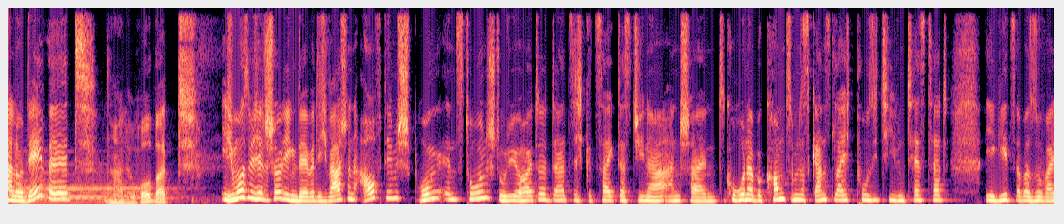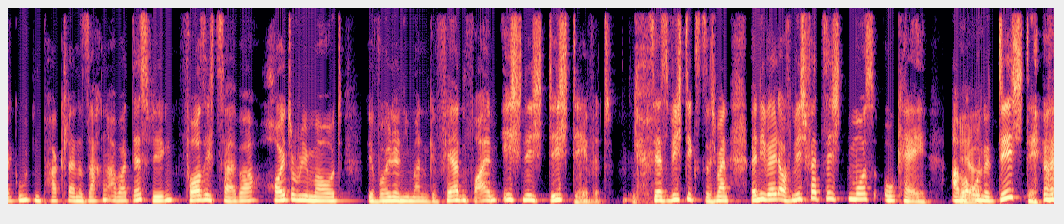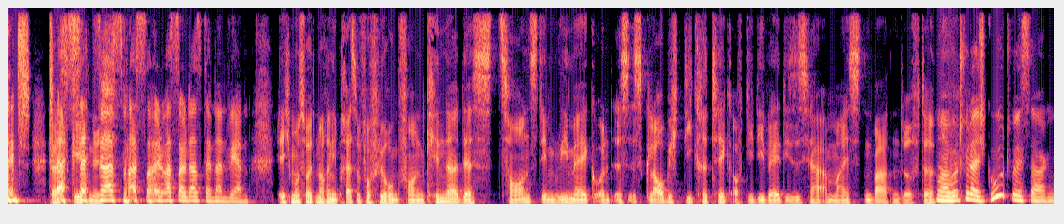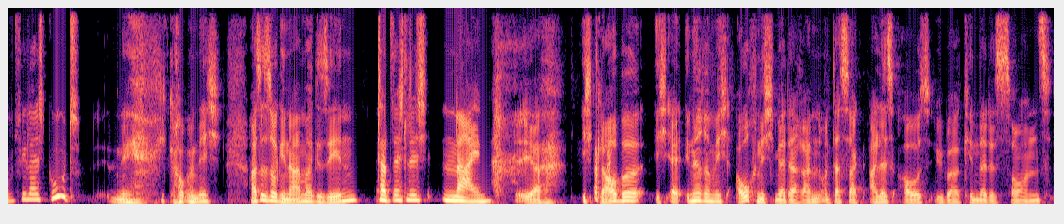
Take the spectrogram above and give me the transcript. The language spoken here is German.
Hallo David. Hallo Robert. Ich muss mich entschuldigen, David. Ich war schon auf dem Sprung ins Tonstudio heute. Da hat sich gezeigt, dass Gina anscheinend Corona bekommt, zumindest ganz leicht positiven Test hat. Ihr geht's aber soweit gut, ein paar kleine Sachen. Aber deswegen, vorsichtshalber, heute remote. Wir wollen ja niemanden gefährden, vor allem ich nicht, dich, David. Das ist ja das Wichtigste. Ich meine, wenn die Welt auf mich verzichten muss, okay. Aber ja. ohne dich, David, das, das geht nicht. Was, was, soll, was soll das denn dann werden? Ich muss heute noch in die Pressevorführung von Kinder des Zorns, dem Remake, und es ist, glaube ich, die Kritik, auf die die Welt dieses Jahr am meisten warten dürfte. Na, wird vielleicht gut, würde ich sagen. Wird vielleicht gut. Nee, ich glaube nicht. Hast du das Original mal gesehen? Tatsächlich nein. Ja, ich glaube, ich erinnere mich auch nicht mehr daran und das sagt alles aus über Kinder des Zorns.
